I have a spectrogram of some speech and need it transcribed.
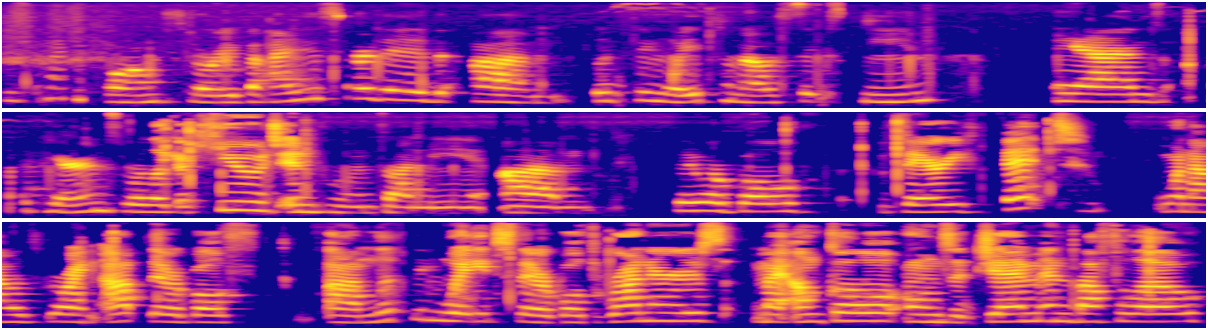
it's kind of a long story, but I started um, lifting weights when I was 16, and my parents were like a huge influence on me. Um, they were both very fit when I was growing up. They were both um, lifting weights. They were both runners. My uncle owns a gym in Buffalo.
